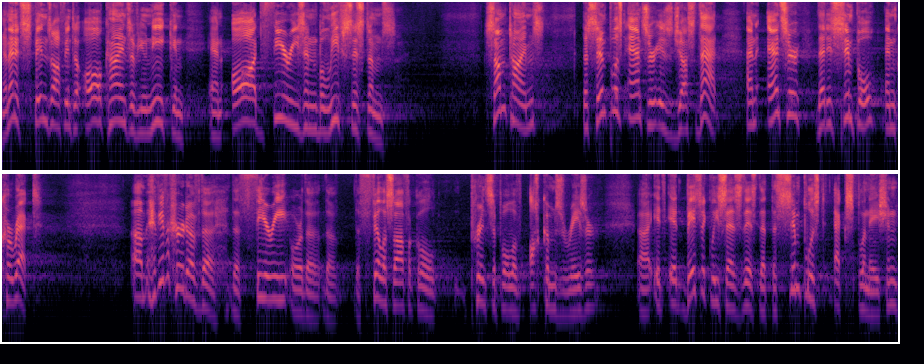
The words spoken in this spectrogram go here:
And then it spins off into all kinds of unique and, and odd theories and belief systems. Sometimes the simplest answer is just that an answer that is simple and correct. Um, have you ever heard of the, the theory or the, the, the philosophical principle of Occam's razor? Uh, it, it basically says this that the simplest explanation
